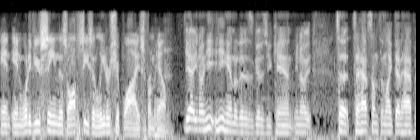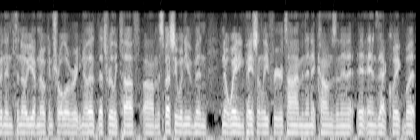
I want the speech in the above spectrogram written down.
And and what have you seen this off season leadership wise from him? Yeah, you know, he he handled it as good as you can. You know, to to have something like that happen and to know you have no control over it, you know, that that's really tough. Um, especially when you've been, you know, waiting patiently for your time and then it comes and then it, it ends that quick. But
